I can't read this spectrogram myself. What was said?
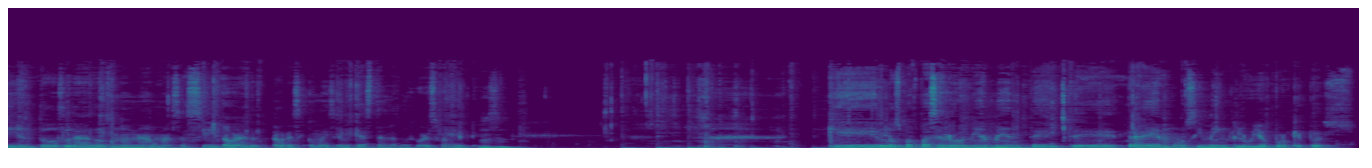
y en todos lados, no nada más así. Ahora, ahora sí, como dicen, que hasta en las mejores familias. Que los papás erróneamente te traemos, y me incluyo porque pues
